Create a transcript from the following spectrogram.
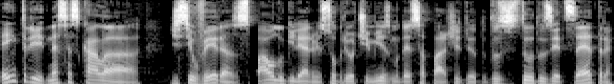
entre nessa escala de Silveiras, Paulo Guilherme, sobre o otimismo dessa parte de, dos estudos etc.,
